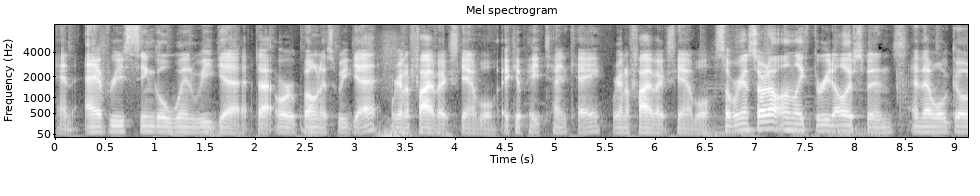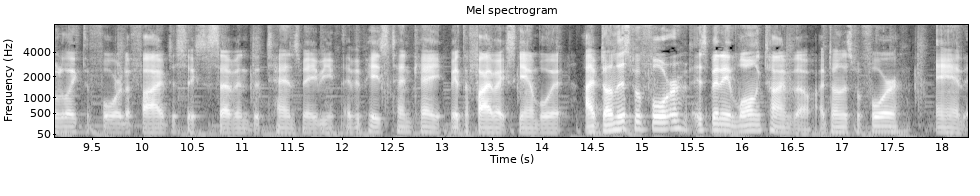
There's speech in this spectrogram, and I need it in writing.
And every single win we get, that or bonus we get, we're going to 5x gamble. It could pay 10k, we're going to 5x gamble. So we're going to start out on like $3 spins, and then we'll go to like the 4 to 5 to 6 to 7 to 10s maybe. If it pays 10k, we have to 5x gamble it. I've done this before. It's been a long time though. I've done this before and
